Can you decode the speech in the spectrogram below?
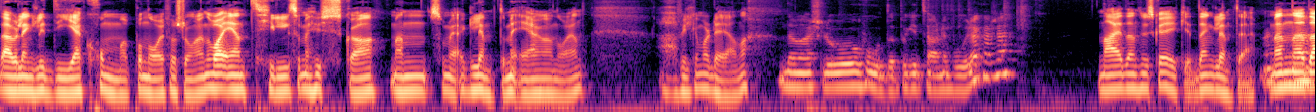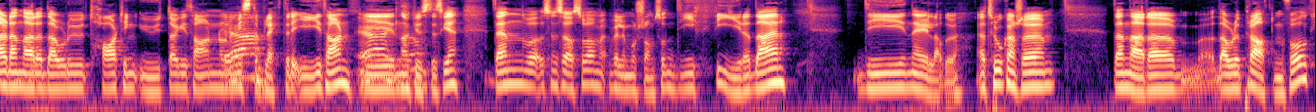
det er vel egentlig de jeg kommer på nå i første omgang. Det var en til som jeg huska, men som jeg glemte med en gang nå igjen. Ah, hvilken var det igjen, da? Det var slo hodet på gitaren i bordet, kanskje? Nei, den husker jeg ikke. Den glemte jeg. Men eh, det er den der, der hvor du tar ting ut av gitaren når Ja. du mister plekteret i gitaren. Ja, I den akustiske. Den syns jeg også var veldig morsom. Så de fire der, de naila du. Jeg tror kanskje den der eh, der hvor du prater med folk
